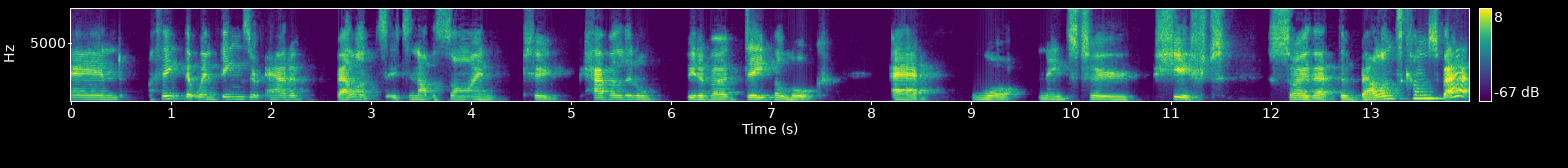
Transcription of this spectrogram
and I think that when things are out of balance, it's another sign to have a little bit of a deeper look at what needs to shift so that the balance comes back.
